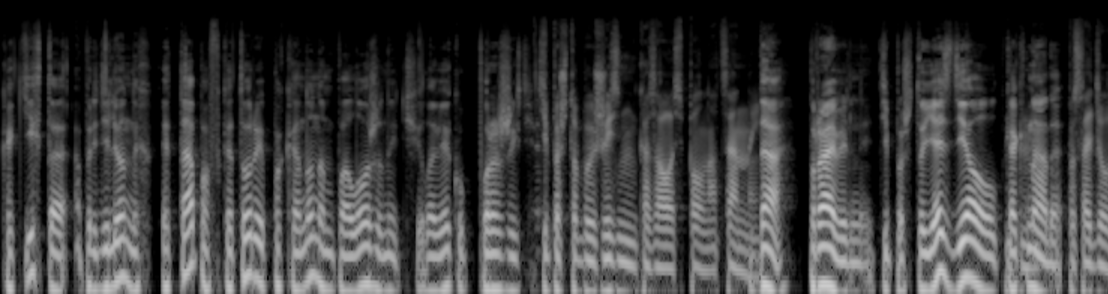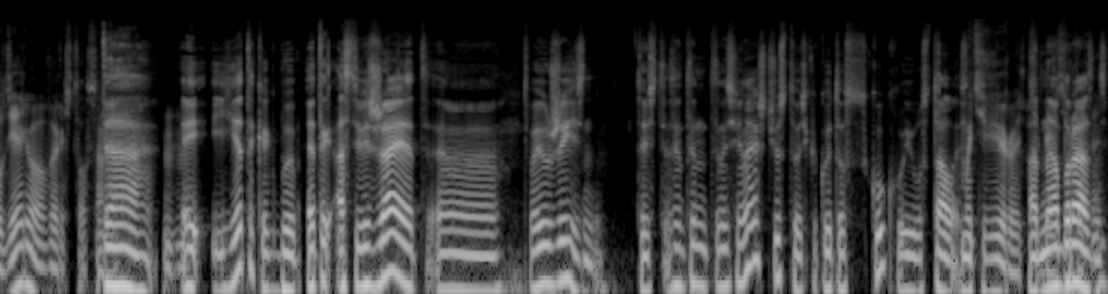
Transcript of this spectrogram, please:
каких-то определенных этапов, которые по канонам положены человеку прожить. Типа, чтобы жизнь казалась полноценной. Да, правильный. Типа, что я сделал как Мгм. надо. Посадил дерево, вырастил сам. Да, Мгм. Э, И это как бы, это освежает э, твою жизнь. То есть ты, ты- ты начинаешь чувствовать какую-то скуку и усталость. Мотивирует. тебя, типа, Однообразность.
